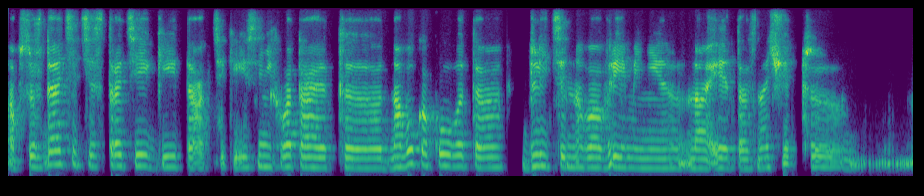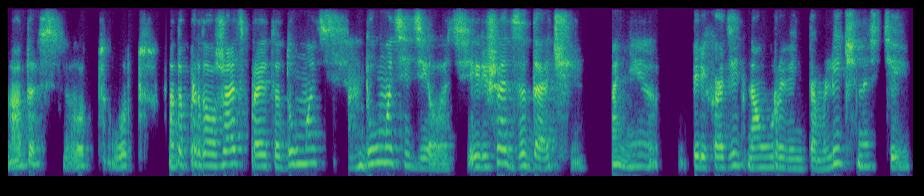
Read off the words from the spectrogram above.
обсуждать эти стратегии тактики. Если не хватает э, одного какого-то длительного времени на это, значит, э, надо, вот, вот, надо продолжать про это думать, думать и делать, и решать задачи, а не переходить на уровень там, личностей,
